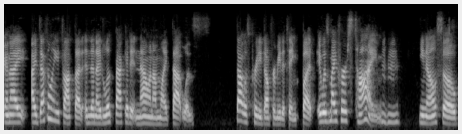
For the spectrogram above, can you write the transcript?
and I, I definitely thought that. And then I look back at it now and I'm like, that was, that was pretty dumb for me to think, but it was my first time, hmm you know? So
